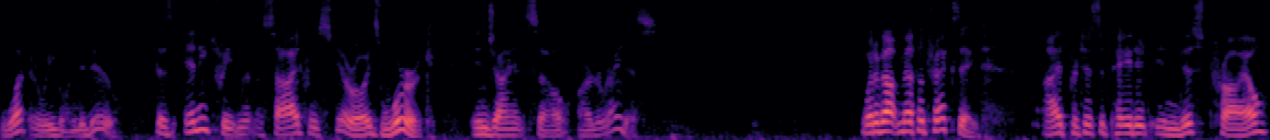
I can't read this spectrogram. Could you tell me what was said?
what are we going to do? Does any treatment aside from steroids work in giant cell arteritis? What about methotrexate? I participated in this trial,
